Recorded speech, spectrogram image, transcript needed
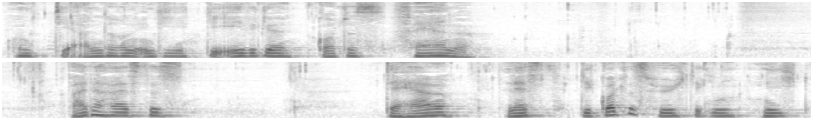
und die anderen in die, die ewige Gottesferne. Weiter heißt es, der Herr lässt die Gottesfürchtigen nicht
